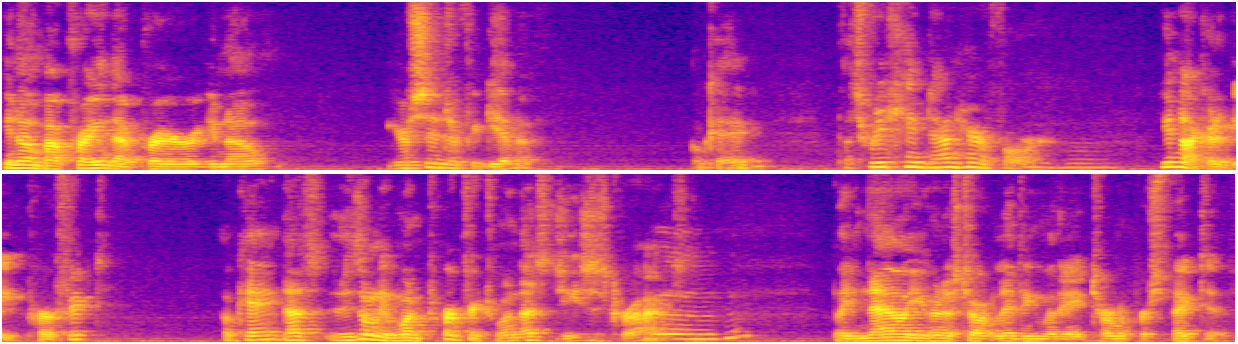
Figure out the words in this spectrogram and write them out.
You know, by praying that prayer, you know, your sins are forgiven. Okay? That's what he came down here for. You're not going to be perfect. Okay? That's there's only one perfect one, that's Jesus Christ. Mhm. But now you're going to start living with an eternal perspective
